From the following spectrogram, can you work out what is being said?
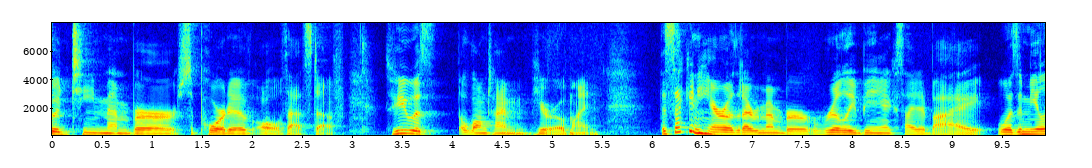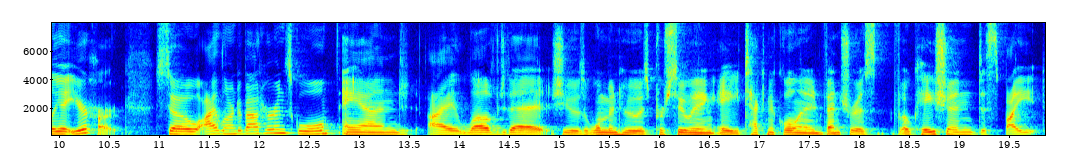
good team member, supportive, all of that stuff. So he was a longtime hero of mine. The second hero that I remember really being excited by was Amelia Earhart. So I learned about her in school, and I loved that she was a woman who was pursuing a technical and adventurous vocation despite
